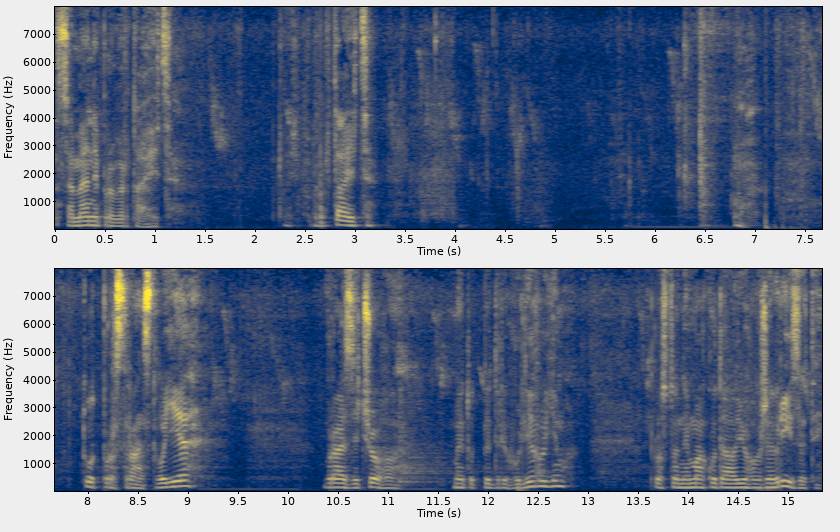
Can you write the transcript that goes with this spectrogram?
Саме не провертається. Тобто провертається. Тут пространство є. В разі чого ми тут підрегулюємо. Просто нема куди його вже врізати.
